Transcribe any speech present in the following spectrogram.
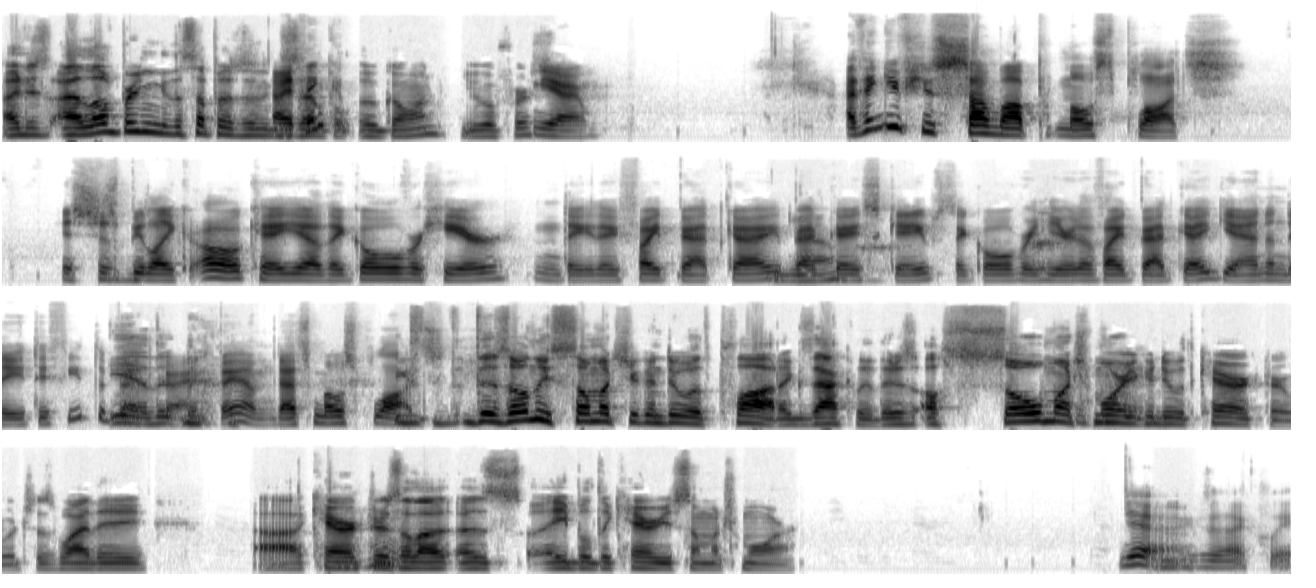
I just I love bringing this up as an I think- example. oh, go on, you go first. Yeah, I think if you sum up most plots, it's just be like, oh, okay, yeah, they go over here and they, they fight bad guy, Yeah. bad guy escapes. They go over here to fight bad guy again, and they defeat the bad Yeah, the- guy. the- Bam, that's most plots. There's only so much you can do with plot. Exactly. There's uh, so much more you can do with character, which is why they uh, characters Mhm. allow is able to carry so much more. Yeah, Mm. exactly.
